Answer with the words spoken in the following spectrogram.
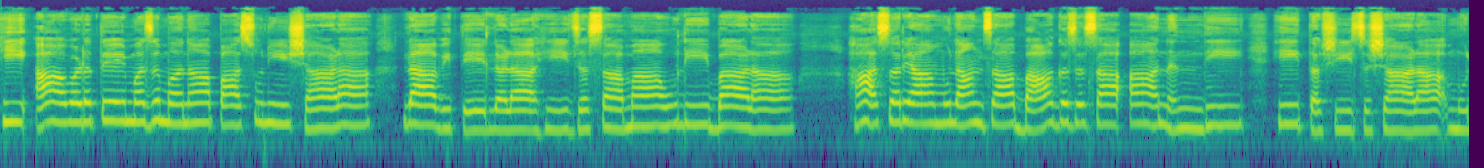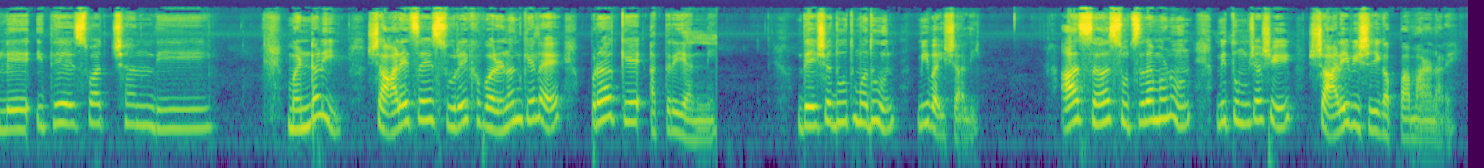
ही आवडते मज मनापासूनी शाळा. लाविते लळा ही जसा माऊली बाळा. हा सऱ्या मुलांचा बाग जसा आनंदी. ही तशीच शाळा मुले इथे स्वच्छंदी. मंडळी शाळेचे सुरेख वर्णन केलंय प्र. के. अत्रे यांनी. देशदूतमधून मी वैशाली. आज सहज सुचलं म्हणून मी तुमच्याशी शाळेविषयी गप्पा मारणार आहे.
